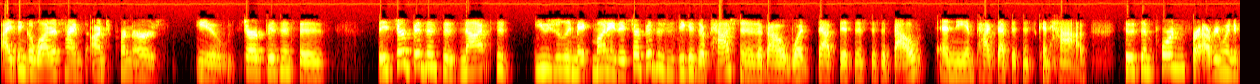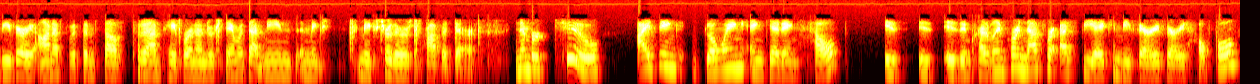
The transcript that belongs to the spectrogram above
I think a lot of times entrepreneurs, you know, start businesses. They start businesses not to usually make money. They start businesses because they're passionate about what that business is about and the impact that business can have. So it's important for everyone to be very honest with themselves, put it on paper, and understand what that means, and make make sure there's profit there. Number two, I think going and getting help is, is, is incredibly important. That's where SBA can be very, very helpful.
